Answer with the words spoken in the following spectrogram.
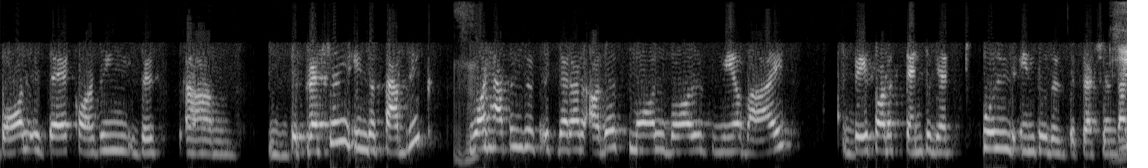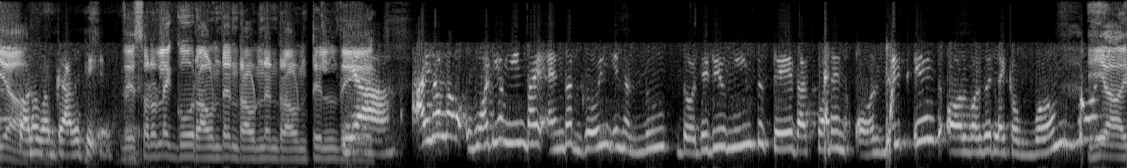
ball is there causing this um, depression in the fabric, Mm-hmm. what happens is if there are other small balls nearby, they sort of tend to get pulled into this depression. That's Yeah. sort of what gravity is. they sort of like go round and round and round till they. Yeah, I don't know what you mean by end up going in a loop, though. Did you mean to say that's what an orbit is, or was it like a wormhole? Yeah, I,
